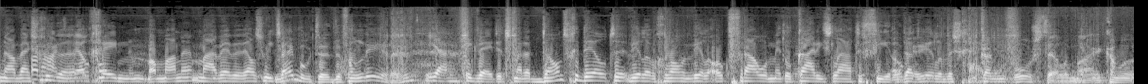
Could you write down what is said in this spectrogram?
nou, wij schuwen geen mannen, maar we hebben wel zoiets... Wij moeten ervan leren, hè? Ja. Ik weet het, maar dat dansgedeelte willen we gewoon, we willen ook vrouwen met elkaar iets laten vieren. Dat willen we Ik scheiden. kan me voorstellen, maar ik kan me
